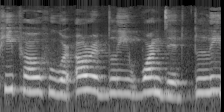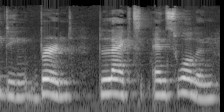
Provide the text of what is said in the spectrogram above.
people who were horribly wounded, bleeding, burned, blacked, and swollen.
